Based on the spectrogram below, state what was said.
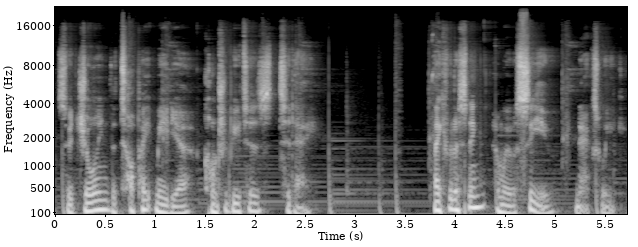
so join the top 8 media contributors today. Thank you for listening, and we will see you next week.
